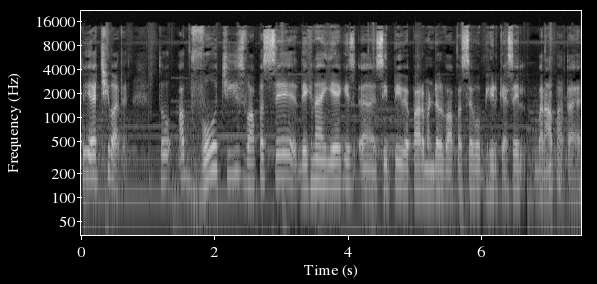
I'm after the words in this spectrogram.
तो ये अच्छी बात है। तो अब वो चीज़ वापस से देखना ये है कि सीपी व्यापार मंडल वापस से वो भीड़ कैसे बना पाता है?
